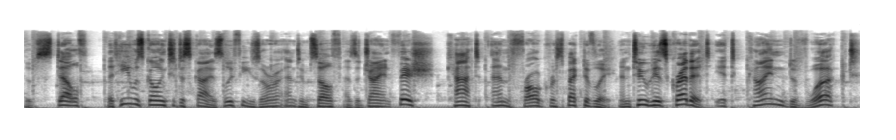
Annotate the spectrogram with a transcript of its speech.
of stealth, that he was going to disguise Luffy, Zoro, and himself as a giant fish, cat, and frog respectively. And to his credit, it kind of worked,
